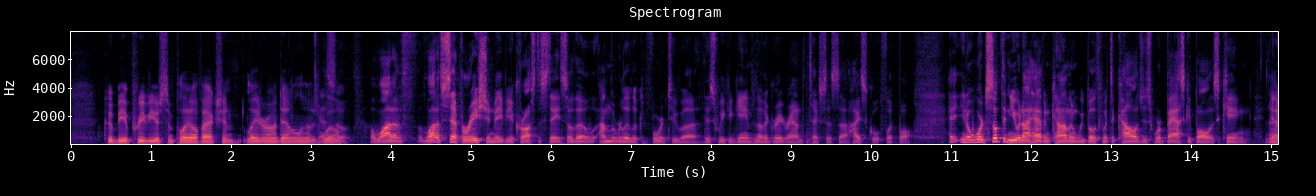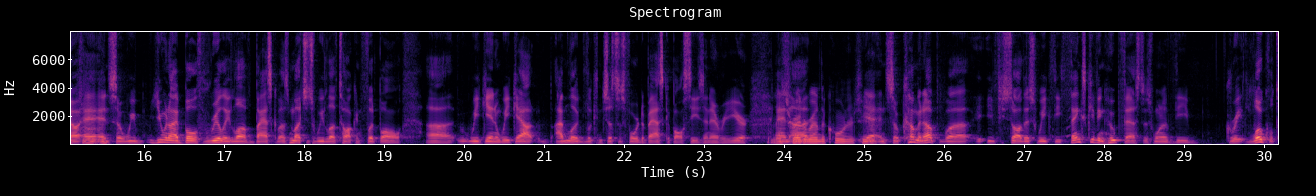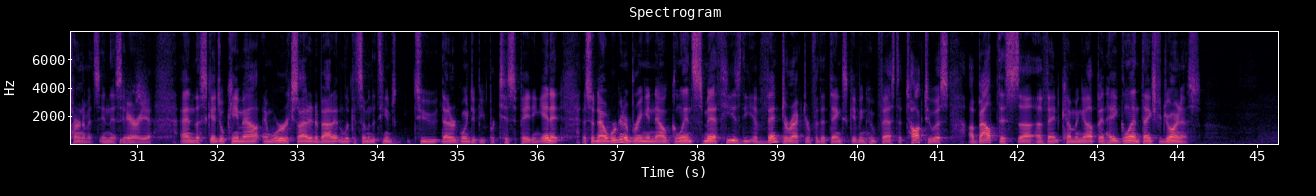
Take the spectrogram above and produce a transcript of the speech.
could be a preview of some playoff action later on down the line as Yeah, well. so a lot of a lot of separation maybe across the state. So the, I'm really looking forward to uh, this week of games. Another great round of Texas uh, high school football. Hey, you know, Ward, something you and I have in common. We both went to colleges where basketball is king. You know, and, and so we, you and I both really love basketball as much as we love talking football uh, week in and week out. I'm look, looking just as forward to basketball season every year. That's and, right uh, around the corner too. yeah, and so coming up, uh, if you saw this week, the Thanksgiving Hoop Fest is one of the great local tournaments in this area, and the schedule came out, and we're excited about it, and look at some of the teams to that are going to be participating in it. And so now we're going to bring in now Glenn Smith. He is the event director for the Thanksgiving Hoop Fest to talk to us about this uh, event coming up. And hey, Glenn, thanks for joining us.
